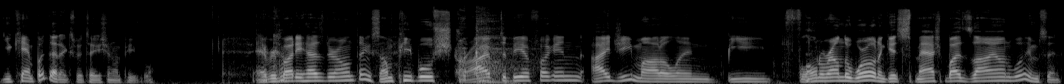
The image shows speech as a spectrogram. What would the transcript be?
you can't put that expectation on people. Everybody has their own thing. Some people strive to be a fucking ig model and be flown around the world and get smashed by zion williamson.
